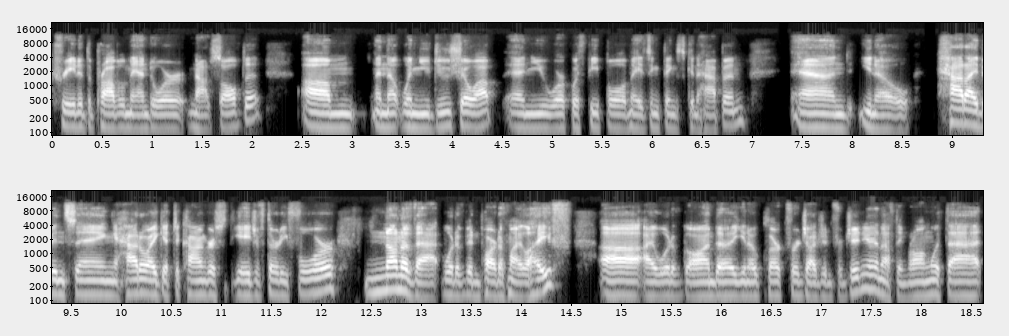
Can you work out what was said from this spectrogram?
created the problem and or not solved it. Um, and that when you do show up and you work with people amazing things can happen. And, you know, had I been saying, how do I get to Congress at the age of 34? None of that would have been part of my life. Uh, I would have gone to, you know, clerk for a judge in Virginia, nothing wrong with that.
